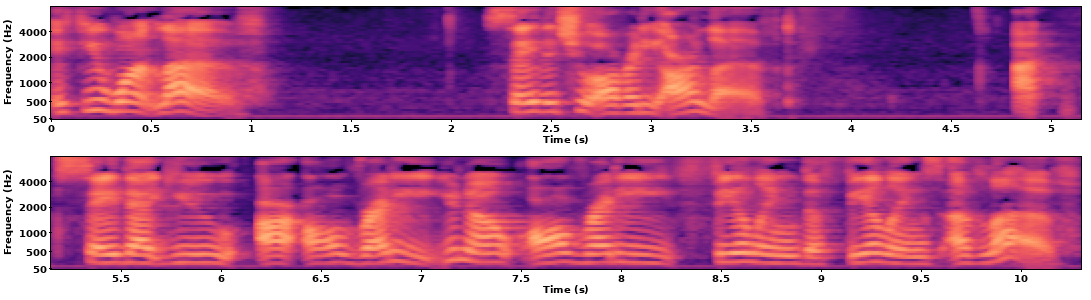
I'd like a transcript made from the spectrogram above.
If you want love, say that you already are loved. Uh, say that you are already, you know, already feeling the feelings of love.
